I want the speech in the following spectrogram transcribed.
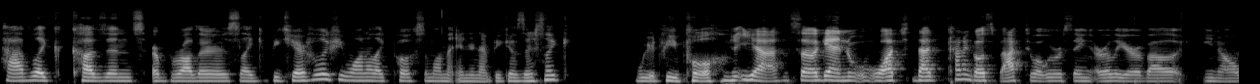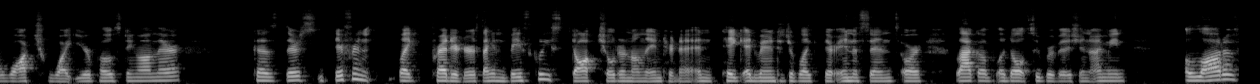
have like cousins or brothers, like be careful if you want to like post them on the internet because there's like weird people. Yeah. So again, watch that kind of goes back to what we were saying earlier about, you know, watch what you're posting on there cuz there's different like predators that can basically stalk children on the internet and take advantage of like their innocence or lack of adult supervision. I mean, a lot of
